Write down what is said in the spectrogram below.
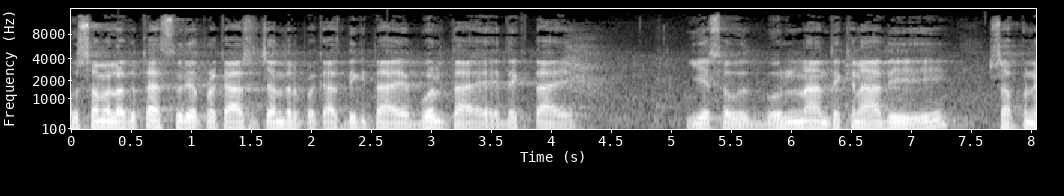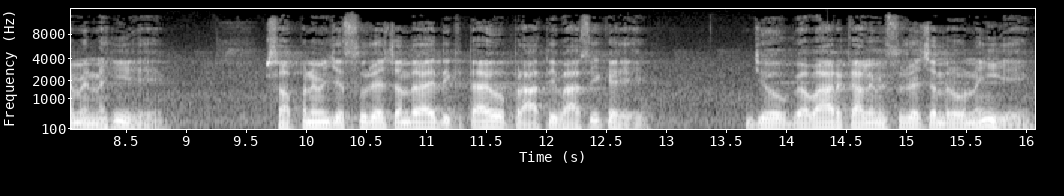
उस समय लगता है सूर्य प्रकाश, चंद्र प्रकाश दिखता है, बोलता है, देखता है। ये सब बोलना, देखना आदि सपने में नहीं है। सपने में जो सूर्य चंद्र आदि दिखता है, वो प्रातिभाषिक है। जो व्यवहार काल में सूर्य चंद्र वो नहीं है।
